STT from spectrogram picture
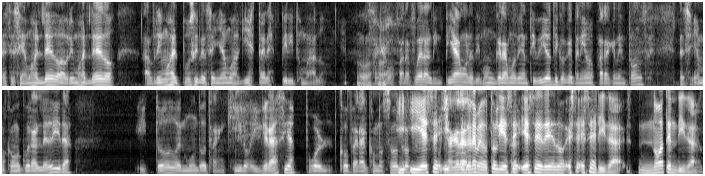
anestesiamos el dedo, abrimos el dedo, abrimos el pus y le enseñamos, aquí está el espíritu malo. Lo sacamos para afuera, limpiamos, le dimos un gramo de antibiótico que teníamos para aquel entonces, le enseñamos cómo curarle herida y todo el mundo tranquilo. Y gracias por cooperar con nosotros. Y, ese, doctor, y ese, ah. ese dedo, esa herida no atendida,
